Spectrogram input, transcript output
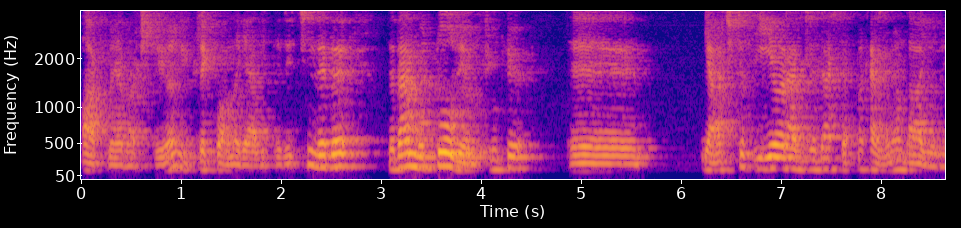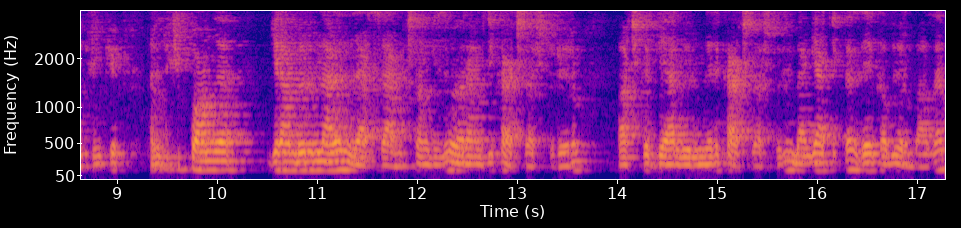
artmaya başlıyor. Yüksek puanla geldikleri için ve, be- ve ben mutlu oluyorum. Çünkü e, ya açıkçası iyi öğrenciyle ders yapmak her zaman daha iyi oluyor. Çünkü hani düşük puanlı giren bölümlerde de ders vermek için ama bizim öğrenciyi karşılaştırıyorum. Başka diğer bölümleri karşılaştırıyorum. Ben gerçekten zevk alıyorum bazen.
